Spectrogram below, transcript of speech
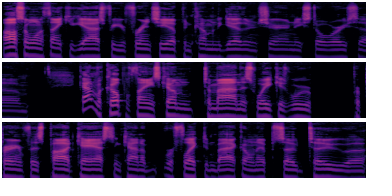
I also want to thank you guys for your friendship and coming together and sharing these stories. Um, kind of a couple things come to mind this week as we were preparing for this podcast and kind of reflecting back on episode two. Uh,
